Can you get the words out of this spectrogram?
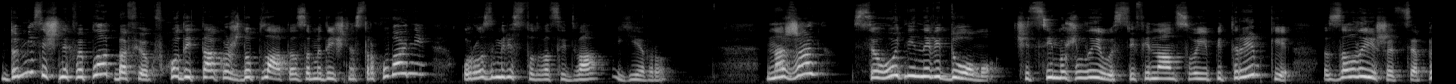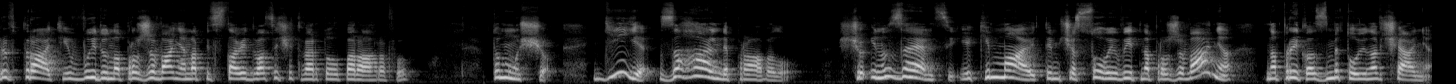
До місячних виплат BAföG входить також доплата за медичне страхування у розмірі 122 євро. На жаль, сьогодні невідомо, чи ці можливості фінансової підтримки залишаться при втраті виду на проживання на підставі 24 параграфу. Тому що діє загальне правило, що іноземці, які мають тимчасовий вид на проживання, наприклад, з метою навчання,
